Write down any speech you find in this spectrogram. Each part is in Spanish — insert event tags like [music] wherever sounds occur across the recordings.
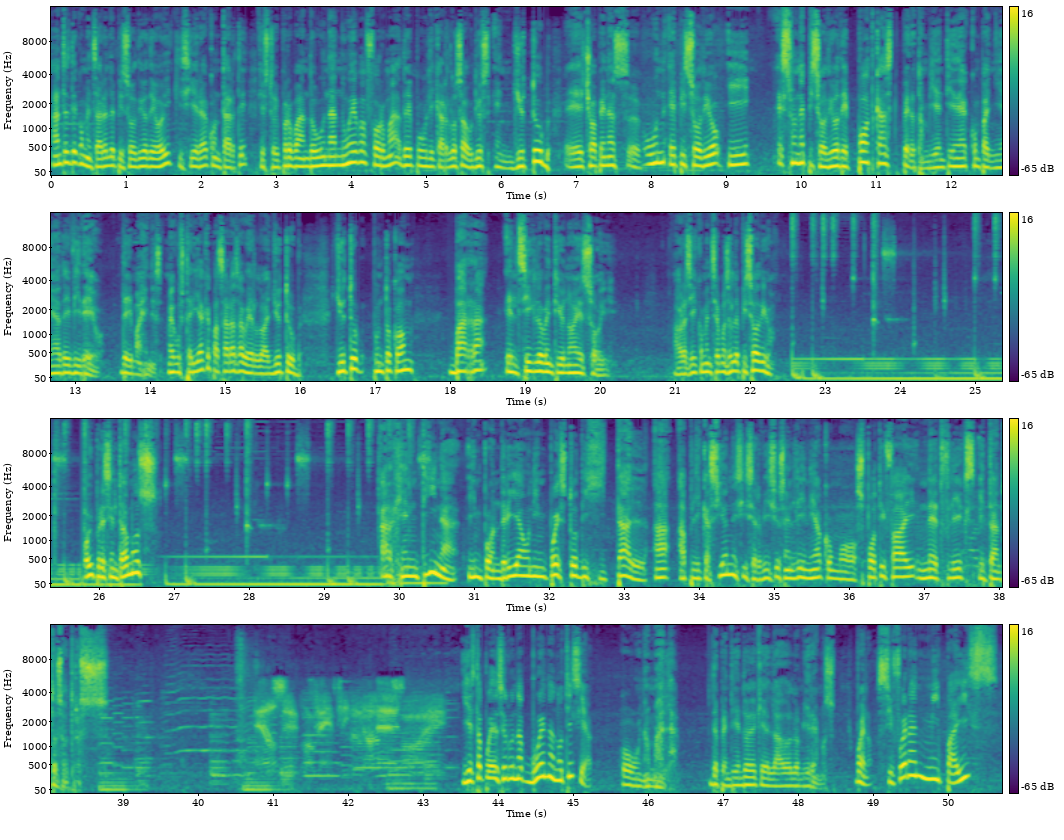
Antes de comenzar el episodio de hoy, quisiera contarte que estoy probando una nueva forma de publicar los audios en YouTube. He hecho apenas eh, un episodio y es un episodio de podcast, pero también tiene compañía de video, de imágenes. Me gustaría que pasaras a verlo a YouTube, youtube.com barra el siglo XXI es hoy. Ahora sí, comencemos el episodio. Hoy presentamos Argentina impondría un impuesto digital a aplicaciones y servicios en línea como Spotify, Netflix y tantos otros. Y esta puede ser una buena noticia o una mala, dependiendo de qué lado lo miremos. Bueno, si fuera en mi país,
